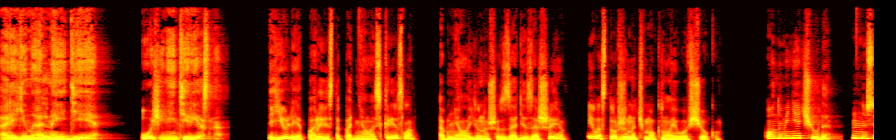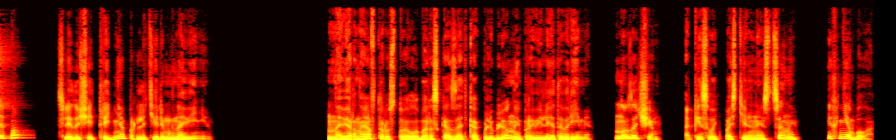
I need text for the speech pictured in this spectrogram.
«Оригинальная идея. Очень интересно». Юлия порывисто поднялась с кресла, обняла юношу сзади за шею и восторженно чмокнула его в щеку. «Он у меня чудо, не сепа?» Следующие три дня пролетели мгновение. Наверное, автору стоило бы рассказать, как влюбленные провели это время. Но зачем? Описывать постельные сцены? Их не было.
